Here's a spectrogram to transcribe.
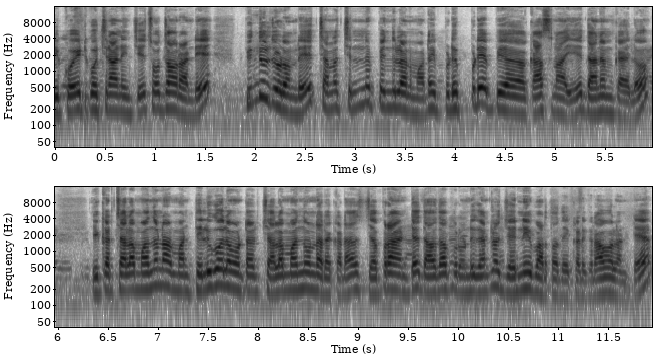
ఈ కోయిట్కి వచ్చిన నుంచి చూద్దాం రండి. పిందులు చూడండి. చిన్న చిన్న పిందులు అనమాట ఇప్పుడు ఇప్పుడే పి- కాసినాయి దానిమ్మకాయలు ఇక్కడ చాలా మంది ఉన్నారు. మన తెలుగులో ఉంటారు. చాలా మంది ఉన్నారు ఇక్కడ జప్రా అంటే దాదాపు రెండు గంటల జర్నీ పడుతుంది ఇక్కడికి రావాలంటే.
